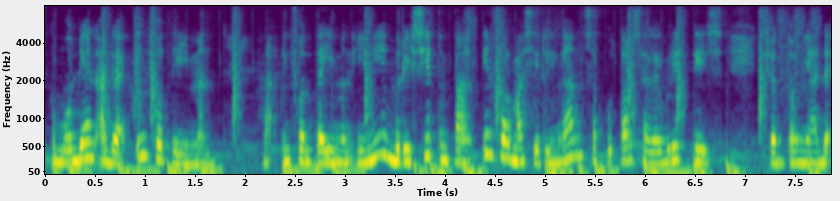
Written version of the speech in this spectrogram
Kemudian ada infotainment. Nah, infotainment ini berisi tentang informasi ringan seputar selebritis. Contohnya ada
